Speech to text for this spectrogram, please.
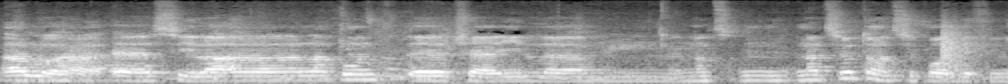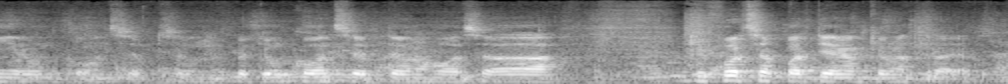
Allora, eh, sì, la, la con- eh, cioè il, mm, non mm, innanzitutto non si può definire un concept, secondo me, perché un concept è una cosa che forse appartiene anche a un'altra epoca.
